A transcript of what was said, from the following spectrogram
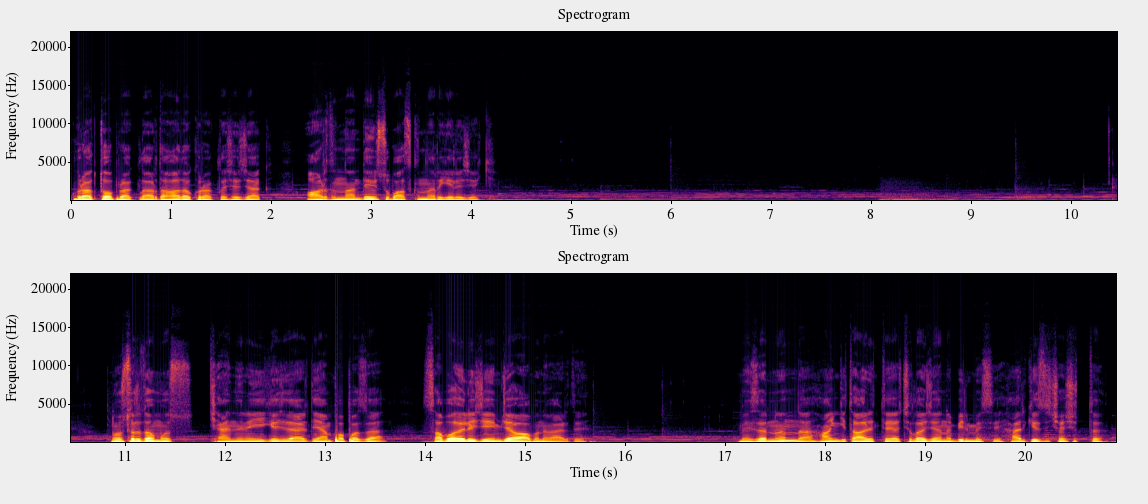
Kurak topraklar daha da kuraklaşacak, ardından dev su baskınları gelecek. Nostradamus kendine iyi geceler diyen papaza sabah öleceğim cevabını verdi. Mezarının da hangi tarihte açılacağını bilmesi herkesi şaşırttı.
